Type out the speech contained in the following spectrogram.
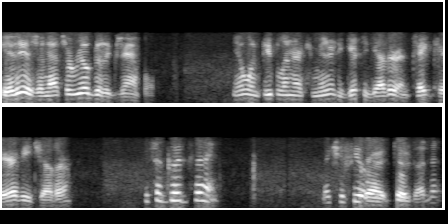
It is, and that's a real good example. You know, when people in our community get together and take care of each other, it's a good thing. Makes you feel right. good, too, doesn't it?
